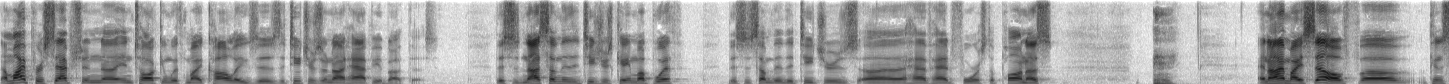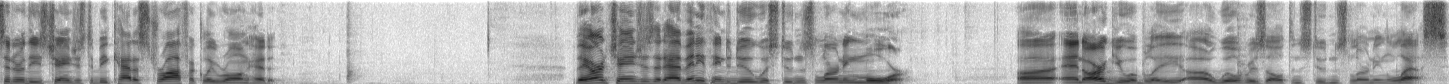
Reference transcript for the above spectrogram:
Now, my perception in talking with my colleagues is the teachers are not happy about this. This is not something the teachers came up with. This is something the teachers have had forced upon us. And I myself uh, consider these changes to be catastrophically wrong headed. They aren't changes that have anything to do with students learning more, uh, and arguably uh, will result in students learning less.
